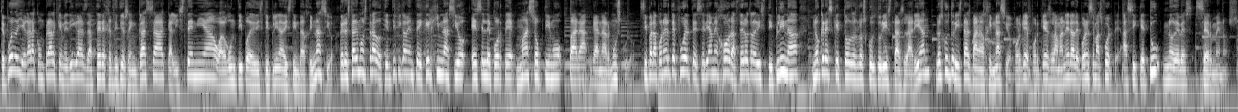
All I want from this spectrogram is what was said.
Te puedo llegar a comprar que me digas de hacer ejercicios en casa, calistenia o algún tipo de disciplina distinta al gimnasio. Pero está demostrado científicamente que el gimnasio es el deporte más óptimo para ganar músculo. Si para ponerte fuerte sería mejor hacer otra disciplina, ¿no crees que todos los culturistas la harían? Los culturistas van al gimnasio. ¿Por qué? Porque es la manera de ponerse más fuerte. Así que tú no debes ser menos.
